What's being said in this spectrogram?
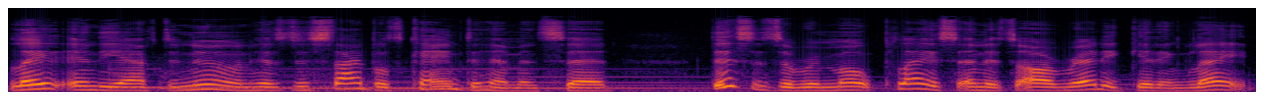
Late in the afternoon, his disciples came to him and said, This is a remote place and it's already getting late.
